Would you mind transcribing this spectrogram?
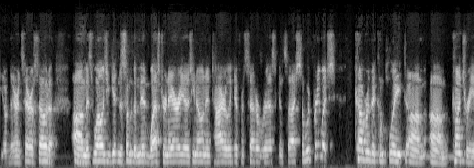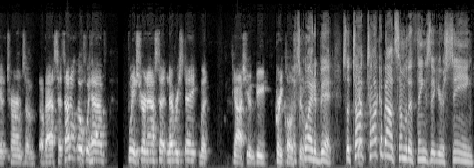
you know there in sarasota. Um, as well as you get into some of the midwestern areas you know an entirely different set of risk and such. So we pretty much cover the complete um, um country in terms of, of assets. I don't know if we have we insure an asset in every state, but gosh, it would be pretty close That's to quite it. a bit. So talk yeah. talk about some of the things that you're seeing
